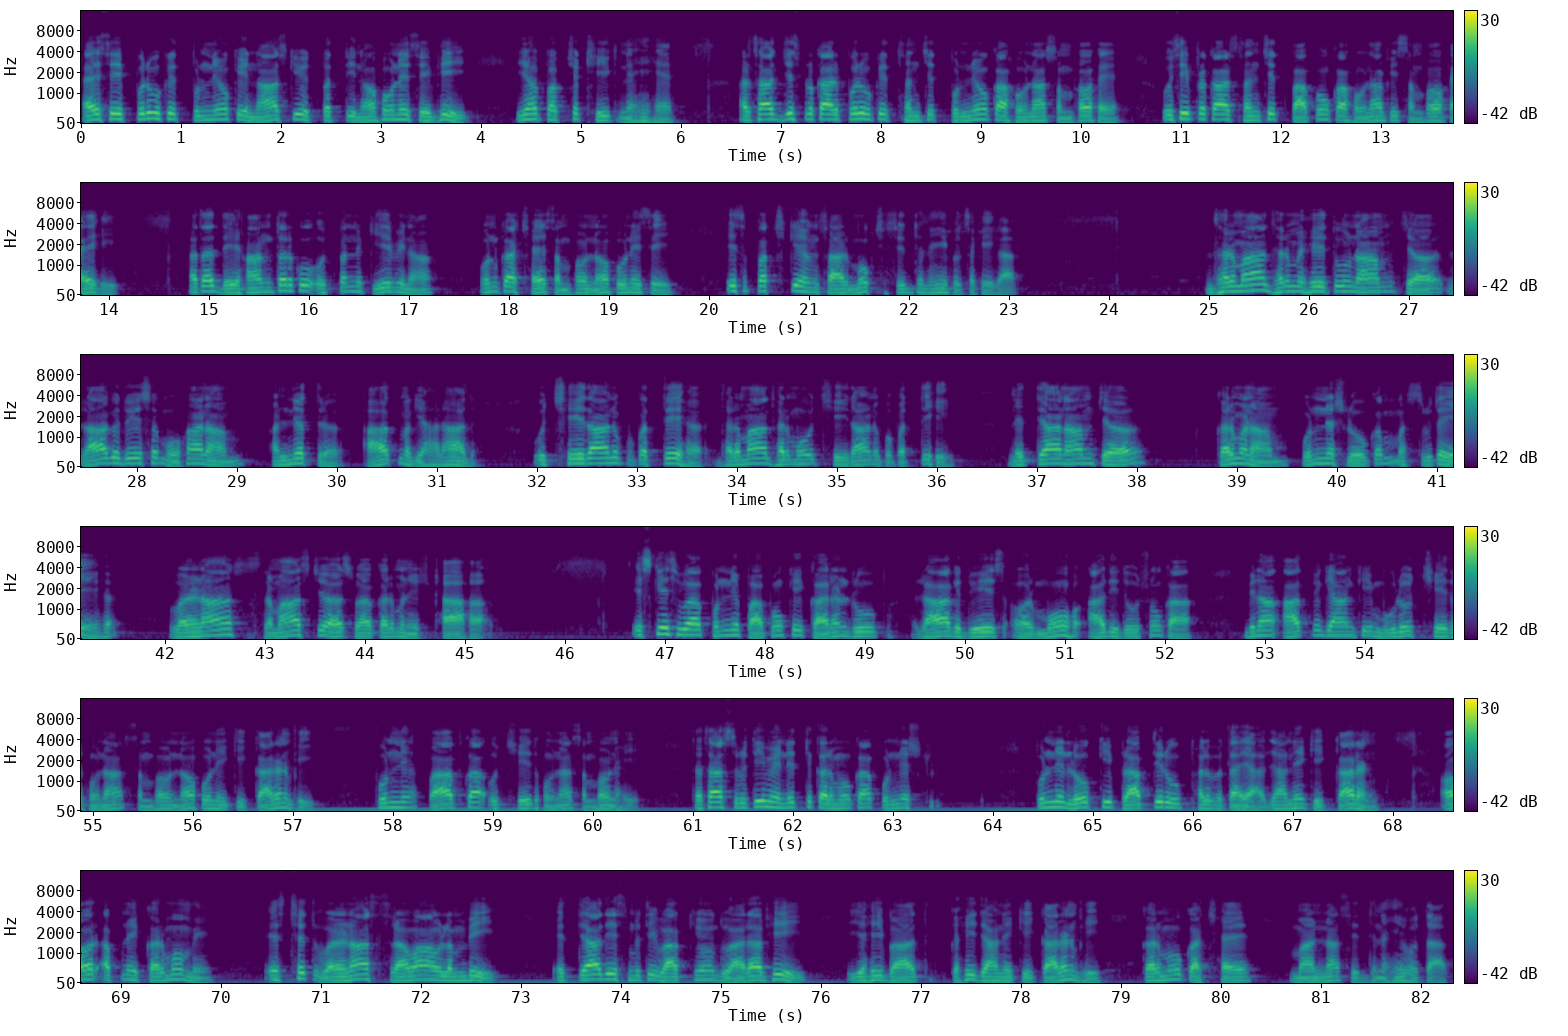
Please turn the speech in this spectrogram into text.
ऐसे पूर्वकृत पुण्यों के नाश की उत्पत्ति न होने से भी यह पक्ष ठीक नहीं है। अर्थात जिस प्रकार पूर्वकृत संचित पुण्यों का होना संभव है उसी प्रकार संचित पापों का होना भी संभव है ही। अतः देहांतर को उत्पन्न किए बिना उनका क्षय संभव न होने से इस पक्ष के अनुसार मोक्ष सिद्ध नहीं हो सकेगा। धर्माधर्म हेतु नाम च राग द्वेष मोहानाम अन्यत्र आत्मज्ञानाद उच्छेदानुपत्ते धर्माधर्मोच्छेदानुपत्ति नित्यानाम च कर्मणाम पुण्यश्लोकम श्रुते वर्णाश्रमाश्च स्वकर्मनिष्ठा। इसके सिवा पुण्य पापों के कारण रूप, राग, द्वेष और मोह आदि दोषों का बिना आत्मज्ञान के मूलोच्छेद होना संभव न होने के कारण भी पुण्य पाप का उच्छेद होना संभव नहीं। तथा श्रुति में नित्य कर्मों का पुण्य पुण्य लोक की प्राप्ति रूप फल बताया जाने के कारण और अपने कर्मों में स्थित वर्णाश्रवावलंबी इत्यादि स्मृति वाक्यों द्वारा भी यही बात कही जाने के कारण भी कर्मों का क्षय मानना सिद्ध नहीं होता।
